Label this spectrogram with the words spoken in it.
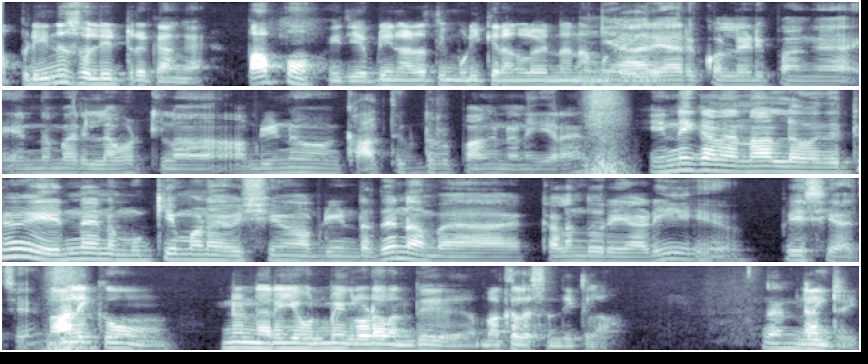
அப்படின்னு சொல்லிட்டு இருக்காங்க பார்ப்போம் இது எப்படி நடத்தி முடிக்கிறாங்களோ என்ன யார் நமக்கு யார் கொள்ளடிப்பாங்க? எந்த மாதிரி லவட்டலாம் அப்படின்னு காத்துக்கிட்டு இருப்பாங்கன்னு நினைக்கிறேன். இன்னைக்கான நாளில் வந்துட்டு என்னென்ன முக்கியமான விஷயம் அப்படின்றத நம்ம கலந்துரையாடி பேசியாச்சு. நாளைக்கும் இன்னும் நிறைய உண்மைகளோட வந்து மக்களை சந்திக்கலாம். நன்றி.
